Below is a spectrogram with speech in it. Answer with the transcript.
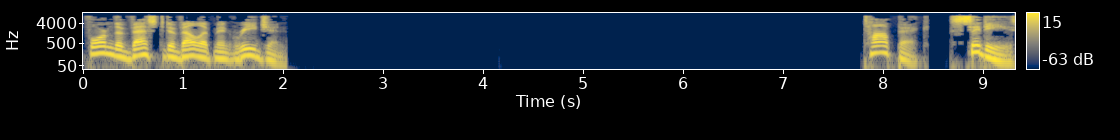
form the Vest Development Region. Topic: Cities.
